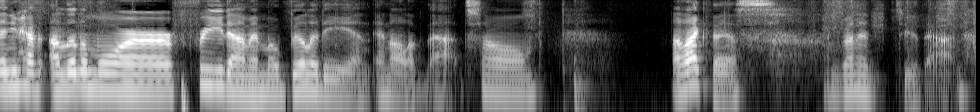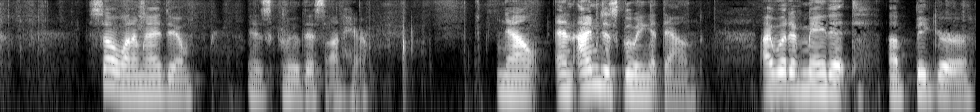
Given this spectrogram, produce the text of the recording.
then you have a little more freedom and mobility and, and all of that. So I like this. I'm going to do that. So what I'm going to do is glue this on here. Now, and I'm just gluing it down. I would have made it a bigger,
